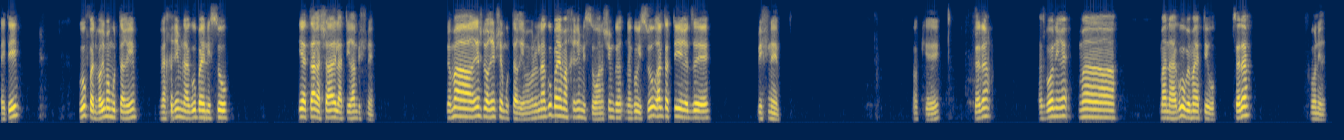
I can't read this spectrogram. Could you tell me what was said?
הייתי? גוף הדברים המותרים ואחרים נהגו בהן איסור, אי אתה רשאי להתירם בפניהם. כלומר, יש דברים שהם מותרים, אבל נהגו בהם האחרים איסור, אנשים נהגו איסור, אל תתיר את זה בפניהם. אוקיי, בסדר? אז בואו נראה מה, מה נהגו ומה יתירו, בסדר? בואו נראה.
